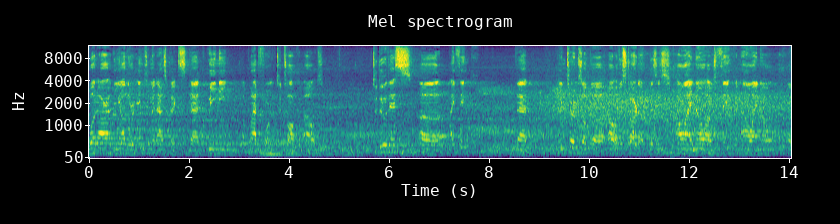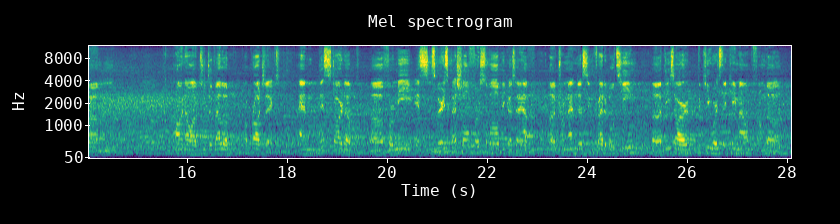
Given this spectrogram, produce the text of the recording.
what are the other intimate aspects that we need a platform to talk about. To do this, uh, I think that in terms of a, uh, of a startup. This is how I know how to think and how I know um, how I know how to develop a project. And this startup uh, for me is very special. First of all, because I have a tremendous, incredible team. Uh, these are the keywords that came out from the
